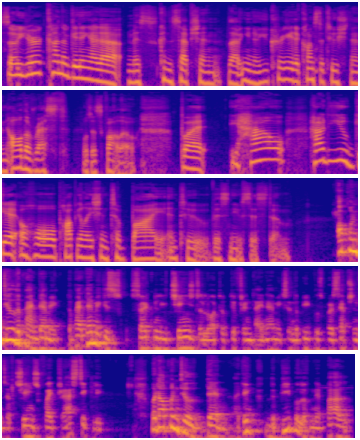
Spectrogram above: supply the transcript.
So you're kind of getting at a misconception that you know you create a constitution and all the rest will just follow. But how how do you get a whole population to buy into this new system? up until the pandemic, the pandemic has certainly changed a lot of different dynamics and the people's perceptions have changed quite drastically. But up until then, I think the people of Nepal,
